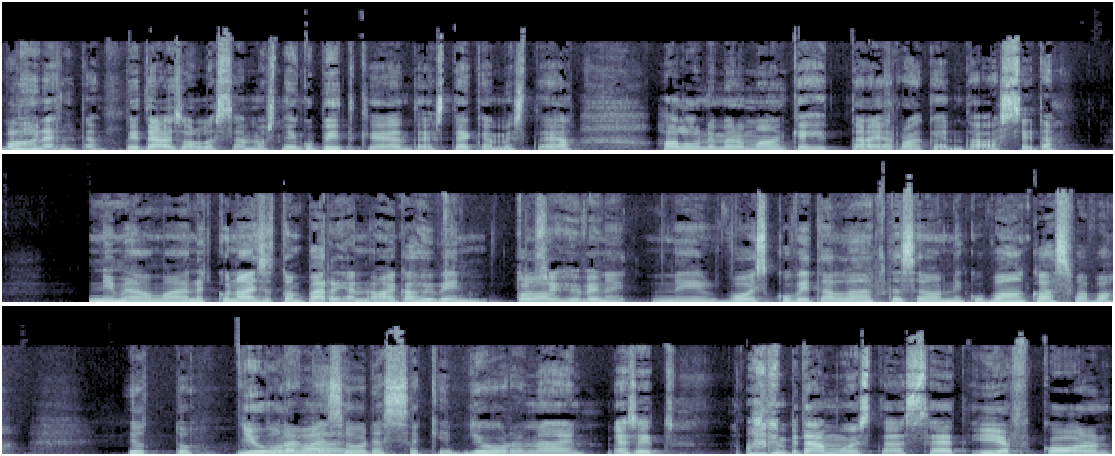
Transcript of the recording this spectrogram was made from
vaan Niinpä. että pitäisi olla semmoista niin pitkäjänteistä tekemistä ja halu nimenomaan kehittää ja rakentaa sitä. Nimenomaan, ja nyt kun naiset on pärjännyt aika hyvin, Tosi tuo, hyvin. niin, niin voisi kuvitella, että se on niin kuin vaan kasvava juttu Juuri tulevaisuudessakin. Näin. Juuri näin. Ja sitten aina pitää muistaa se, että IFK on,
